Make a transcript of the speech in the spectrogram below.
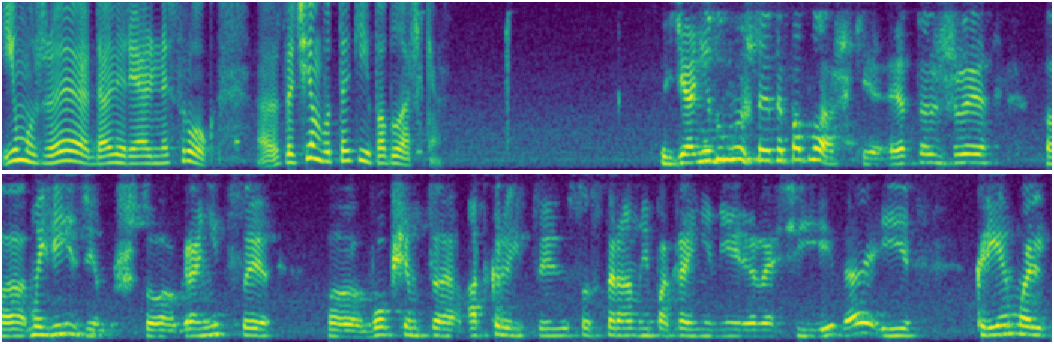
им уже дали реальный срок. А зачем вот такие поблажки? Я не думаю, что это поблажки. Это же э, мы видим, что границы, э, в общем-то, открыты со стороны, по крайней мере, России, да, и Кремль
